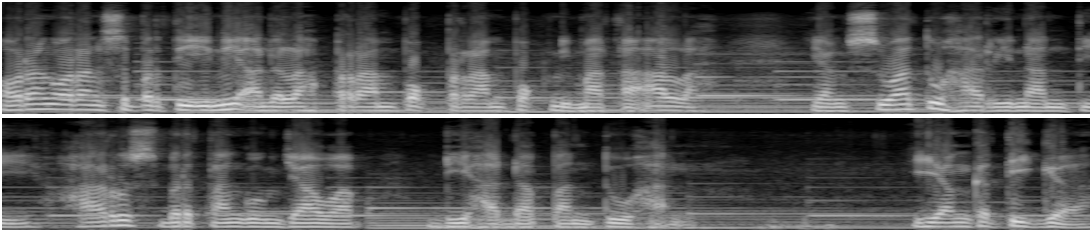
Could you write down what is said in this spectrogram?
Orang-orang seperti ini adalah perampok-perampok di mata Allah yang suatu hari nanti harus bertanggung jawab di hadapan Tuhan. Yang ketiga,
